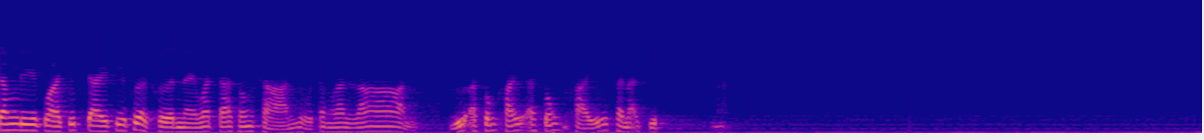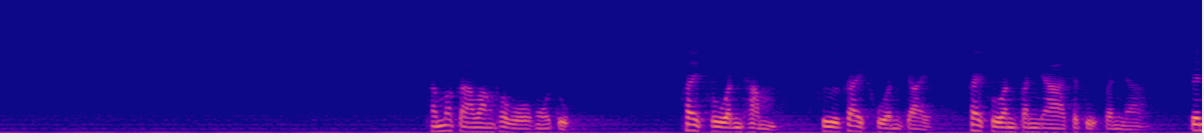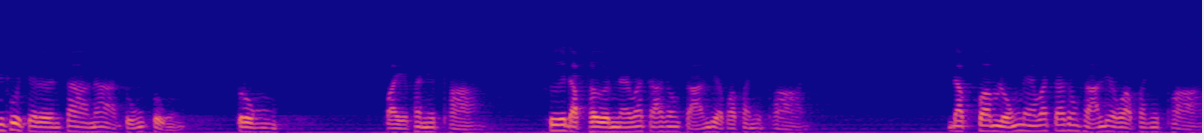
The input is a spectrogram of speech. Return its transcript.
ยังดีกว่าจิตใจที่เพื่อเพลินในวัฏสงสารอยู่ตั้งล้านล้าน หรืออสงไขยอสงไขยขณะจิตธรรมกาวังพระโวโหตุ ไข้ครวนธรรมคือไข้ควรใจไข้ควรปัญญาสติปัญญา เป็นผู้เจริญก้าวหน้าสูงส่ง ตรงไปพระนิพพาน คือดับเพลินในวัฏสงสารเรียกว่าพระนิพพาน ดับความหลงในวัฏสงสารเรียกว่าพระนิพพาน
